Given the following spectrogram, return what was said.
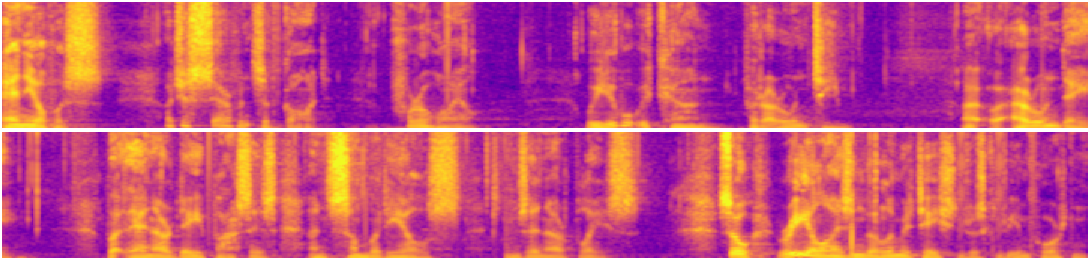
any of us are just servants of God for a while. We do what we can for our own team, uh, our own day. But then our day passes and somebody else comes in our place. So realizing the limitations was going to be important.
